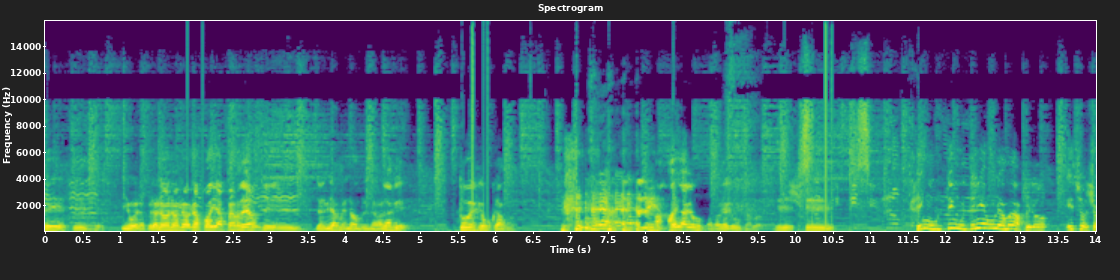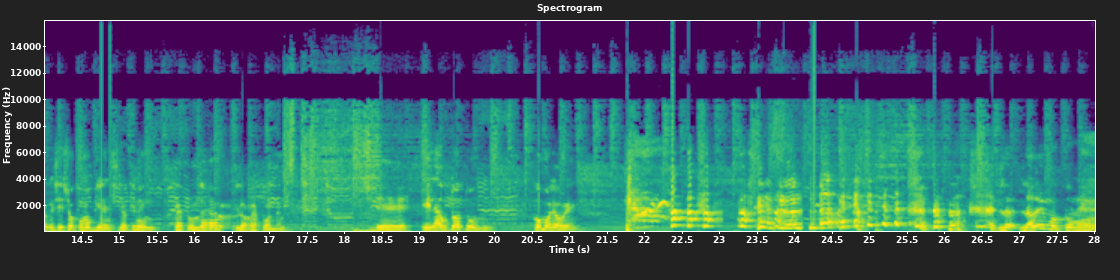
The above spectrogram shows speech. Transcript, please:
Este, y bueno, pero no, no, no, no podía perder de, de olvidarme el nombre. La verdad que tuve que buscarlo. Había que buscarlo, había que buscarlo. Eh, eh, tengo un, tengo un- tenía una más, pero eso yo que sé, eso como quieren. Si lo quieren responder, lo responden. Eh, el autotune, ¿cómo lo ven? Lo, lo vemos como.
